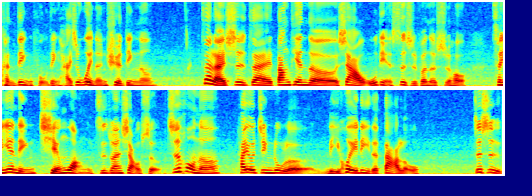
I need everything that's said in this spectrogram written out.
肯定、否定还是未能确定呢？再来是在当天的下午五点四十分的时候，陈彦玲前往资专校舍之后呢，他又进入了李惠利的大楼，这是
